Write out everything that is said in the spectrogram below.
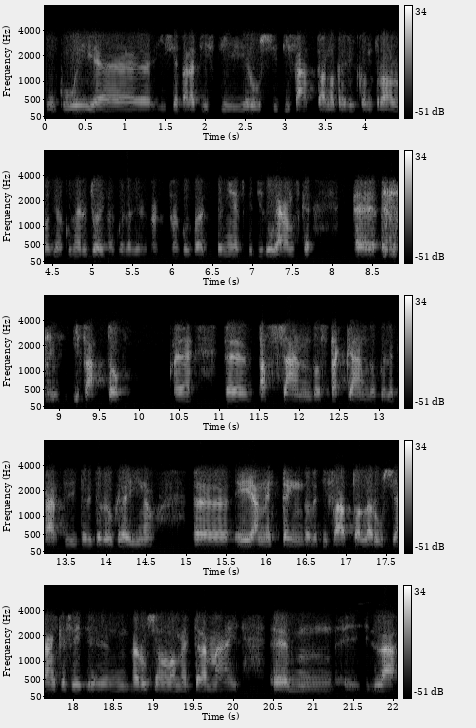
in cui eh, i separatisti russi di fatto hanno preso il controllo di alcune regioni, tra, di, tra cui quella di Donetsk e di Lugansk, eh, di fatto eh, eh, passando, staccando quelle parti di territorio ucraino eh, e annettendole di fatto alla Russia, anche se eh, la Russia non lo ammetterà mai. Ehm, la,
